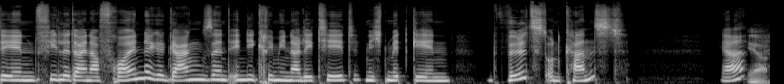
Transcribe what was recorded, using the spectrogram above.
den viele deiner Freunde gegangen sind, in die Kriminalität nicht mitgehen willst und kannst. Ja. Ja.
